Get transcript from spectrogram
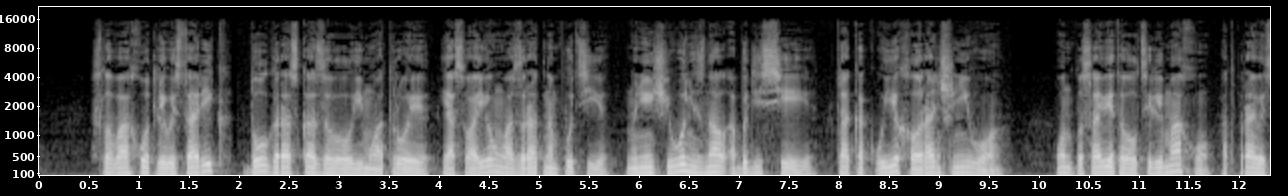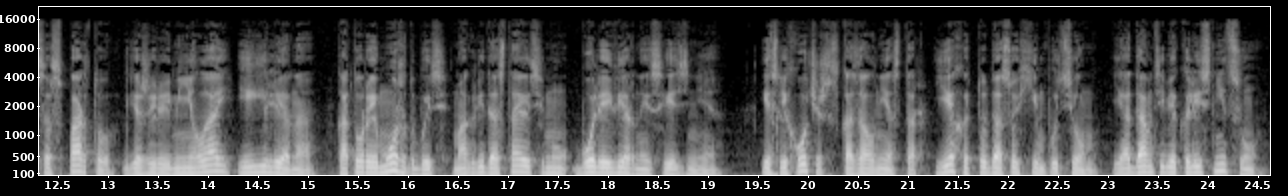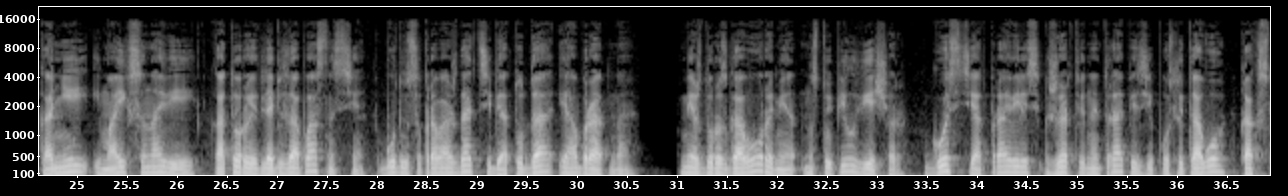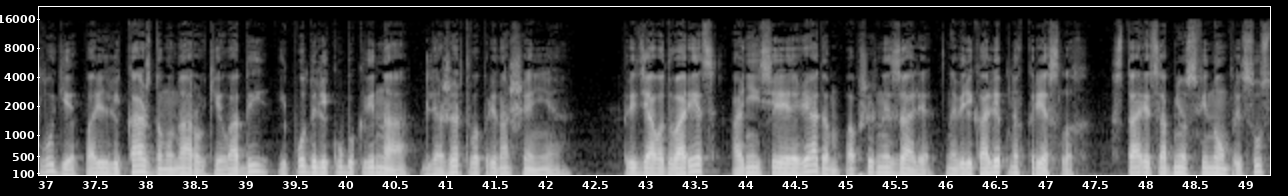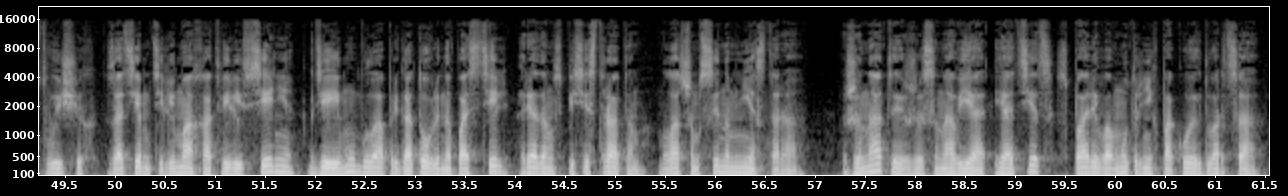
Словоохотливый старик долго рассказывал ему о Трое и о своем возвратном пути, но ничего не знал об Одиссее, так как уехал раньше него. Он посоветовал Телемаху отправиться в Спарту, где жили Минилай и Елена, которые, может быть, могли доставить ему более верные сведения. «Если хочешь, — сказал Нестор, — ехать туда сухим путем, я дам тебе колесницу, коней и моих сыновей, которые для безопасности будут сопровождать тебя туда и обратно». Между разговорами наступил вечер. Гости отправились к жертвенной трапезе после того, как слуги полили каждому на руки воды и подали кубок вина для жертвоприношения. Придя во дворец, они сели рядом в обширной зале на великолепных креслах. Старец обнес вином присутствующих, затем Телемаха отвели в сене, где ему была приготовлена постель рядом с Песистратом, младшим сыном Нестора. Женатые же сыновья и отец спали во внутренних покоях дворца.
